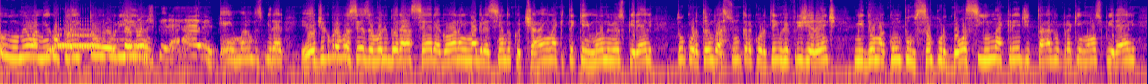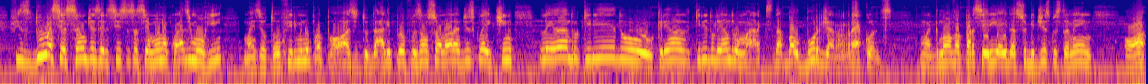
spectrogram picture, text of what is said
O meu amigo Cleiton Murilo. Queimando os Pirelli. Queimando os Pirelli. Eu digo para vocês, eu vou liberar a série agora, emagrecendo com o China, que tá queimando meus Pirelli tô cortando açúcar, cortei o refrigerante, me deu uma compulsão por doce inacreditável para queimar os Pirelli. Fiz duas sessões de exercício essa semana, quase morri, mas eu tô firme no propósito. Dali profusão sonora, diz Cleitinho. Leandro, querido, querido Leandro Marques da Balbúrdia Records, uma nova parceria aí da Subdiscos também. Ó,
